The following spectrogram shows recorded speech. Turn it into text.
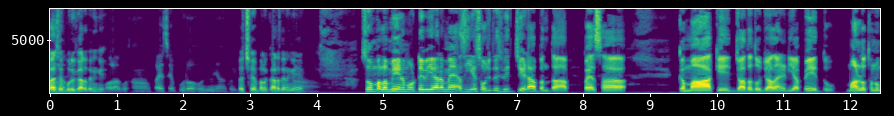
ਪੈਸੇ ਪੂਰੇ ਕਰ ਦੇਣਗੇ। ਬਾਹਲਾ ਕੁਛ ਹਾਂ ਪੈਸੇ ਪੂਰਾ ਹੋ ਜੂ ਜਾਂ ਕੋਈ। ਪਿੱਛੇ ਬਲ ਕਰ ਦੇਣਗੇ। ਹਾਂ। ਸੋ ਮਤਲਬ ਮੇਨ ਮੋਟਿਵ ਯਾਰ ਮੈਂ ਅਸੀਂ ਇਹ ਸੋਚਦੇ ਸੀ ਵੀ ਜਿਹੜਾ ਬੰਦਾ ਪੈਸਾ ਕਮਾ ਕੇ ਜ਼ਿਆਦਾ ਤੋਂ ਜ਼ਿਆਦਾ ਇੰਡੀਆ ਭੇਜ ਦੂ ਮੰਨ ਲਓ ਤੁਹਾਨੂੰ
